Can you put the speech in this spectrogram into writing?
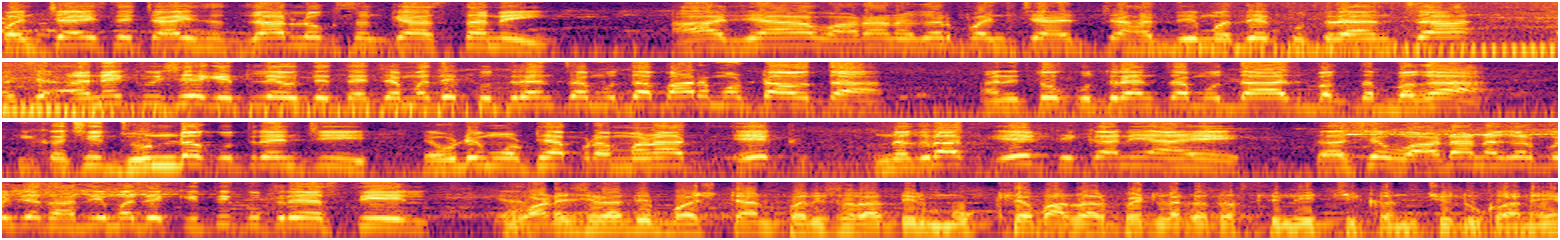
पंचेचाळीस ते चाळीस हजार लोकसंख्या असतानाही आज ह्या वाडा नगरपंचायतच्या हद्दीमध्ये कुत्र्यांचा असे अनेक विषय घेतले होते. त्याच्यामध्ये कुत्र्यांचा मुद्दा फार मोठा होता. आणि तो कुत्र्यांचा मुद्दा आज बघता बघा की कशी झुंड कुत्र्यांची एवढी मोठ्या प्रमाणात एक नगरात एक ठिकाणी आहे. तर असे वाडा नगरपंचायत हद्दीमध्ये किती कुत्रे असतील? वाडा शहरातील बस स्टँड परिसरातील मुख्य बाजारपेठ लगत असलेली चिकनची दुकाने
